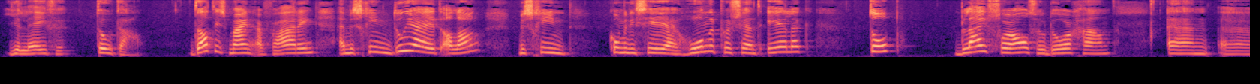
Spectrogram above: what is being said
je leven totaal. Dat is mijn ervaring. En misschien doe jij het al lang. Misschien communiceer jij 100% eerlijk. Top. Blijf vooral zo doorgaan. En uh,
